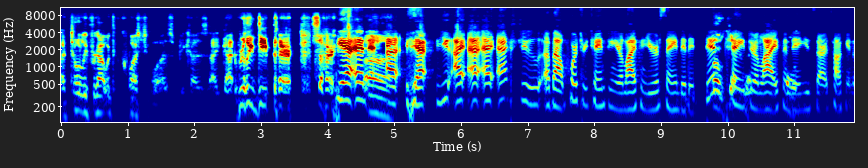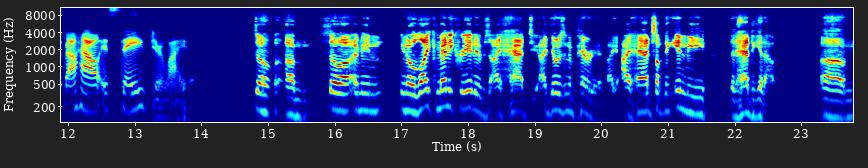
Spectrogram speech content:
I totally forgot what the question was because I got really deep there. Sorry. Yeah, and uh, uh, yeah, you. I, I, I asked you about poetry changing your life, and you were saying that it did okay, change your life, and then you started talking about how it saved your life. So, um, so uh, I mean, you know, like many creatives, I had to. I, there was an imperative. I, I had something in me that had to get out. Um,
